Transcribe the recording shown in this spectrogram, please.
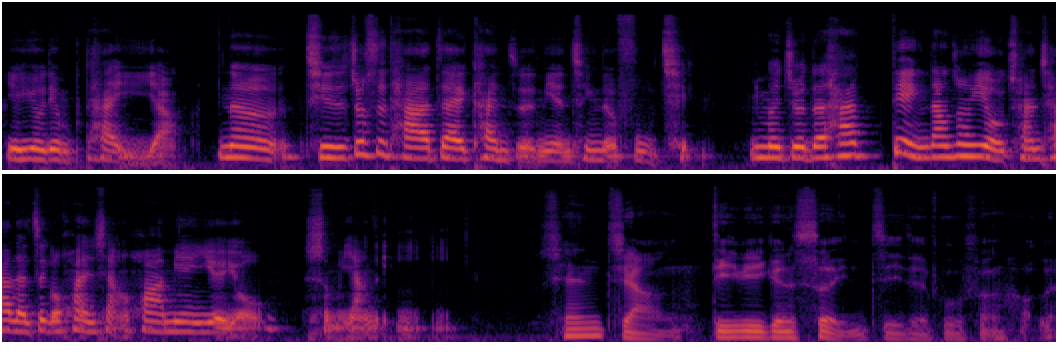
也有点不太一样。那其实就是他在看着年轻的父亲。你们觉得他电影当中也有穿插的这个幻想画面，又有什么样的意义？先讲 DV 跟摄影机的部分好了。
